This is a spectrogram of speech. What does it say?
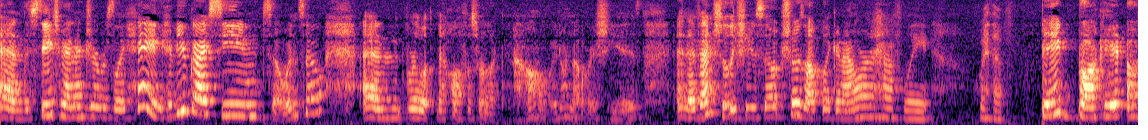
And the stage manager was like, "Hey, have you guys seen so and so?" And we're the all of us were like, "No, we don't know where she is." And eventually, she so, shows up like an hour and a half late with a big bucket of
